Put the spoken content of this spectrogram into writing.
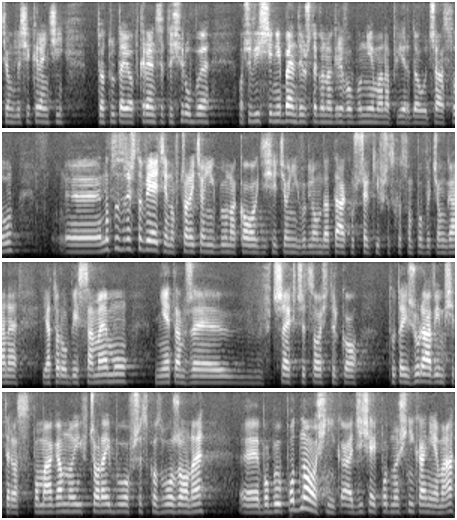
ciągle się kręci, to tutaj odkręcę te śruby. Oczywiście nie będę już tego nagrywał, bo nie ma na pierdoły czasu. E, No co zresztą wiecie, no wczoraj ciągnik był na kołach, dzisiaj ciągnik wygląda tak, uszczelki wszystko są powyciągane, ja to robię samemu, nie tam, że w trzech czy coś, tylko tutaj żurawiem się teraz wspomagam, no i wczoraj było wszystko złożone, e, bo był podnośnik, a dzisiaj podnośnika nie ma,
